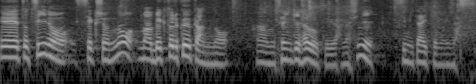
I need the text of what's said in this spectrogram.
えー、と次のセクションの、まあ、ベクトル空間のあの線形作動という話に進みたいと思います。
